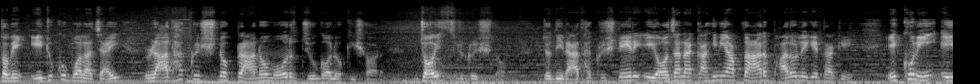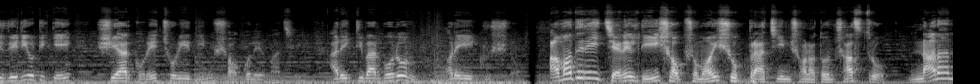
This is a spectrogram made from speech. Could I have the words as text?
তবে এটুকু বলা যায়, রাধাকৃষ্ণ প্রাণমোর যুগল কিশোর। জয় শ্রীকৃষ্ণ। যদি রাধাকৃষ্ণের এই অজানা কাহিনী আপনার ভালো লেগে থাকে, এক্ষুনি এই ভিডিওটিকে শেয়ার করে ছড়িয়ে দিন সকলের মাঝে। আর একটিবার বলুন, হরে কৃষ্ণ। আমাদের এই চ্যানেলটি সবসময় সুপ্রাচীন সনাতন শাস্ত্র, নানান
